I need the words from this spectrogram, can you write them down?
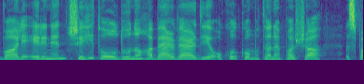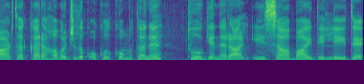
Vali Erin'in şehit olduğunu haber verdiği okul komutanı paşa, Isparta Kara Havacılık Okul Komutanı Tuğgeneral İsa Baydilli'ydi.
